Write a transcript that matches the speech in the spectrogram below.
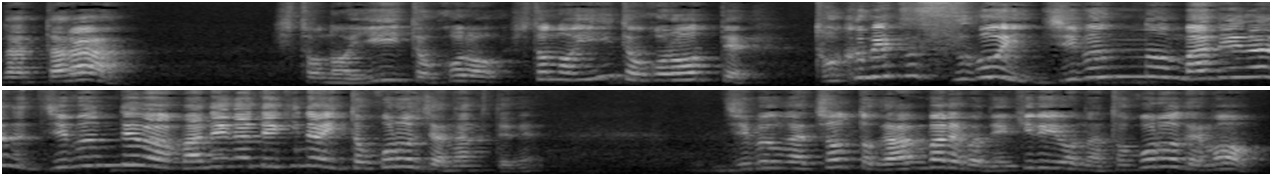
だったら人のいいところ人のいいところって特別すごい自分の真似が自分では真似ができないところじゃなくてね自分がちょっと頑張ればできるようなところでも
